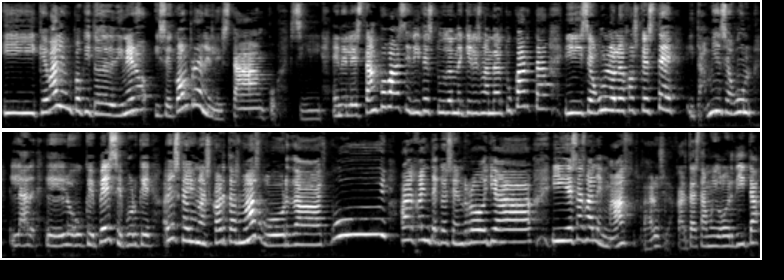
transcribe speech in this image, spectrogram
y que vale un poquito de dinero y se compra en el estanco. Sí, en el estanco vas y dices tú dónde quieres mandar tu carta y según lo lejos que esté y también según lo que pese, porque es que hay unas cartas más gordas. Uy, hay gente que se enrolla y esas valen más. Claro, si la carta está muy gordita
